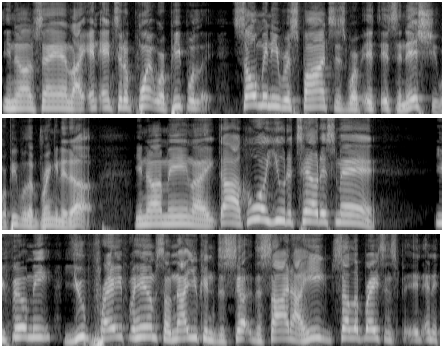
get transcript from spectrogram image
You know what I'm saying? Like, and, and to the point where people, so many responses where it, it's an issue where people are bringing it up. You know what I mean? Like, dog, who are you to tell this man? You feel me? You pray for him, so now you can dec- decide how he celebrates and, and, and,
